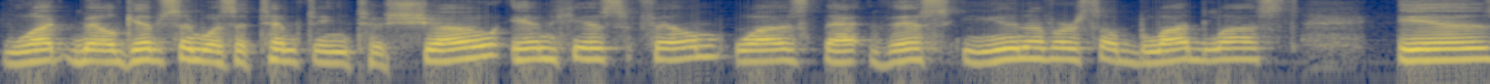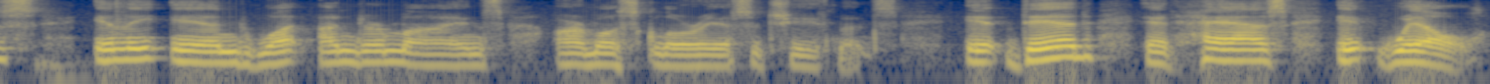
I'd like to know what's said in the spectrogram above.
what Mel Gibson was attempting to show in his film was that this universal bloodlust is, in the end, what undermines our most glorious achievements. It did, it has, it will.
